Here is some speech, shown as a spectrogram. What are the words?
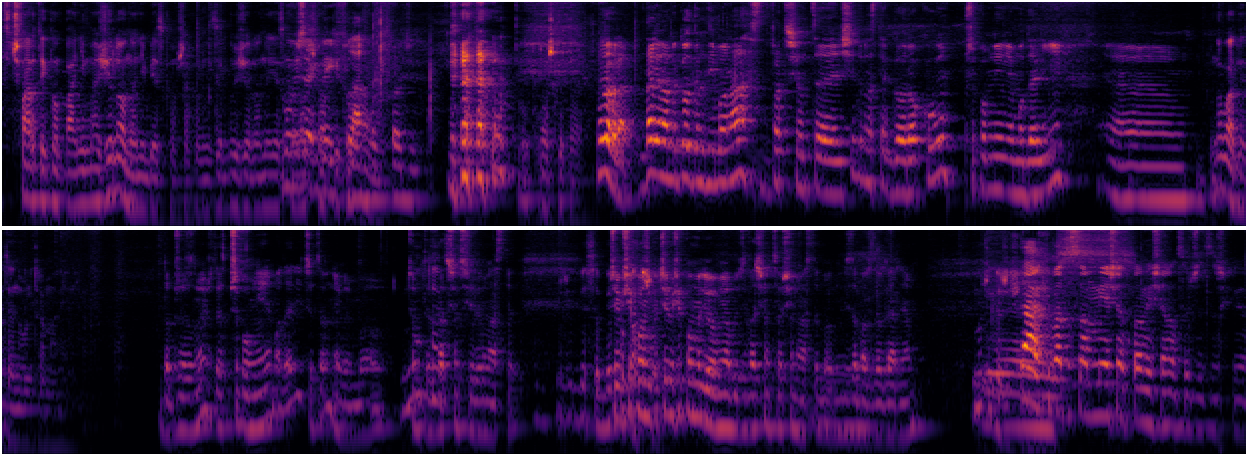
z czwartej kompanii ma zielono-niebieską szachownicę, bo zielony jest Mówisz kolor jakby ich flafy wchodził. No, Troszkę tak. No dobra, dalej mamy Golden Demona z 2017 roku. Przypomnienie modeli. Ehm, No ładny ten Ultramarin. Dobrze rozumiem, że to jest przypomnienie modeli, czy co? Nie wiem, bo czemu to jest tak. 2017? Żeby sobie Czym się, popatrzeć. czym się pomyliło, miał być 2018, bo nie za bardzo ogarniam. Tak, chyba to są miesiąc po miesiącu, czy coś takiego,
